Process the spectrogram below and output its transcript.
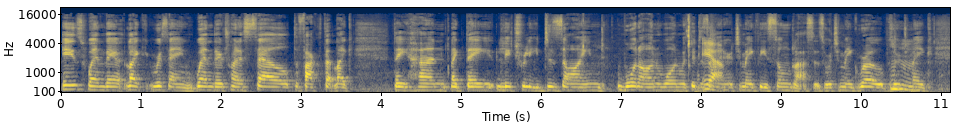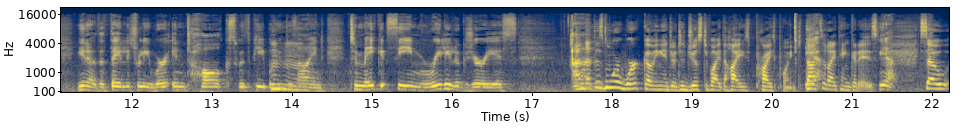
is when they're like we're saying when they're trying to sell the fact that like they hand like they literally designed one on one with the Yeah. designer to make these sunglasses or to make robes or to Mhm. make you know that they literally were in talks with people who Mhm. designed to make it seem really luxurious. and, that there's more work going into it to justify the high price point. That's Yeah. what I think it is. Yeah. So,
